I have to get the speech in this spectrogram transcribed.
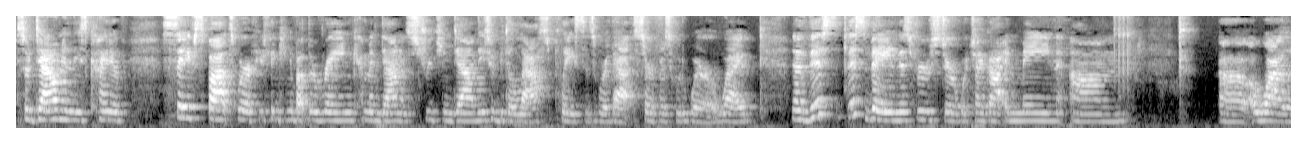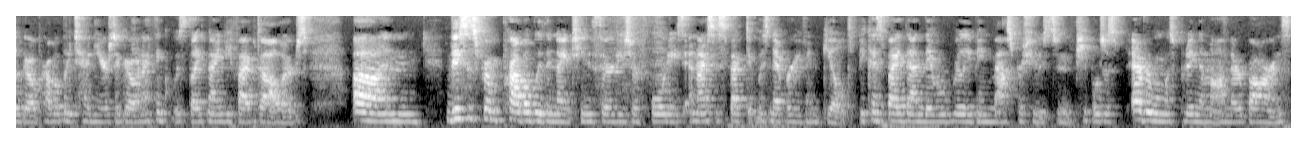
So down in these kind of safe spots where if you're thinking about the rain coming down and streaking down, these would be the last places where that surface would wear away. Now this, this vane, this rooster, which I got in Maine um, uh, a while ago, probably 10 years ago, and I think it was like $95. Um, this is from probably the 1930s or 40s, and I suspect it was never even gilt because by then they were really being mass produced and people just, everyone was putting them on their barns.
